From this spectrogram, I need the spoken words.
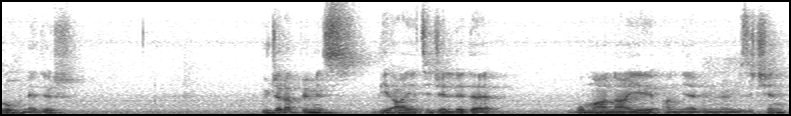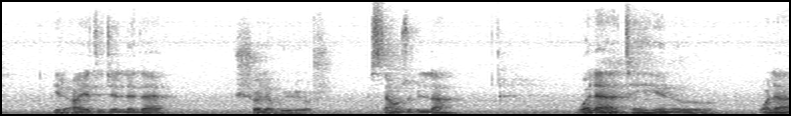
ruh nedir? Yüce Rabbimiz bir ayeti cellede bu manayı anlayabilmemiz için bir ayeti cellede şöyle buyuruyor. Estaizu billah. وَلَا تَهِنُوا وَلَا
